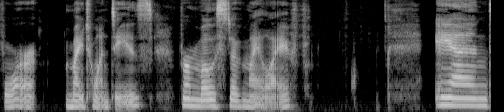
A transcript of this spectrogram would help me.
for my 20s, for most of my life. And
